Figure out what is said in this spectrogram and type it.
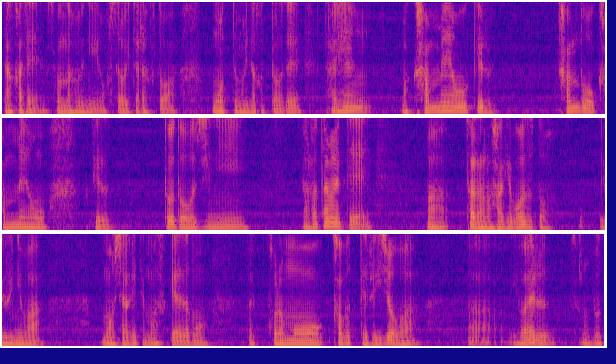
中でそんな風にお布施をいただくとは思ってもいなかったので大変、まあ、感銘を受ける感動感銘を受けると同時に改めて、まあ、ただのハゲ坊主というふうには申し上げてますけれども衣をかぶってる以上はあいわゆるその仏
